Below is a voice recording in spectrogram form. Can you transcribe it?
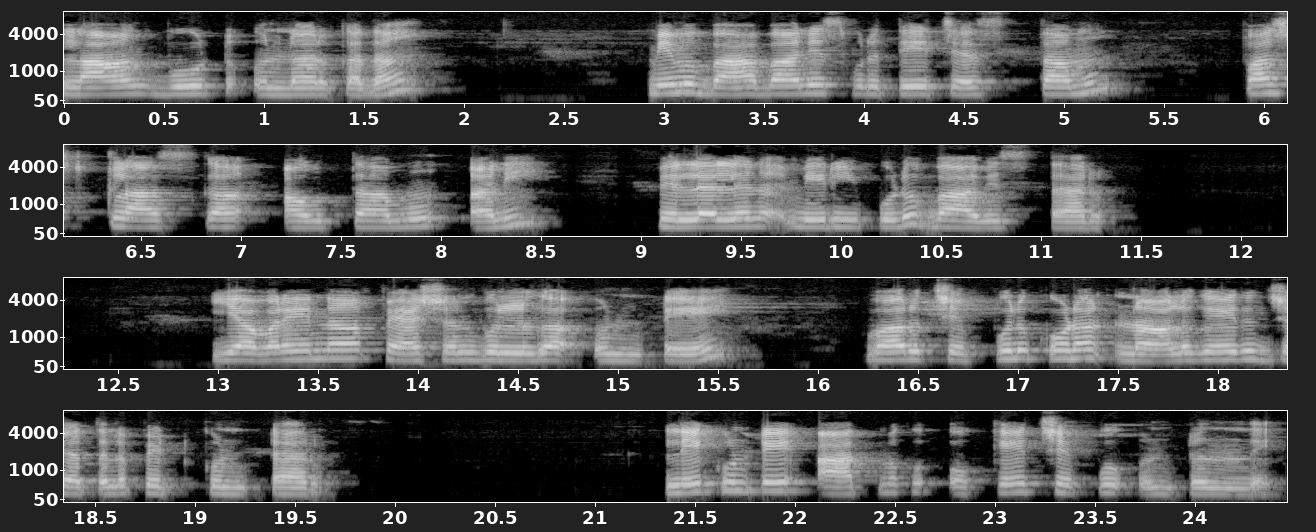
లాంగ్ బూట్ ఉన్నారు కదా. మేము బాబాని స్మృతి చేస్తాము. ఫస్ట్ క్లాస్గా అవుతాము అని పిల్లలను మీరు ఇప్పుడు భావిస్తారు. ఎవరైనా ఫ్యాషనబుల్గా ఉంటే వారు చెప్పులు కూడా నాలుగైదు జతలు పెట్టుకుంటారు. లేకుంటే ఆత్మకు ఒకే చెప్పు ఉంటుంది.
